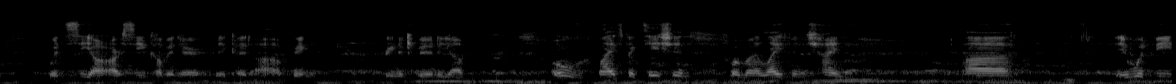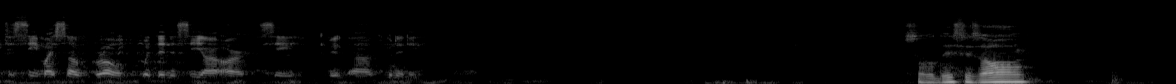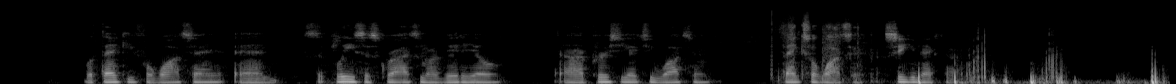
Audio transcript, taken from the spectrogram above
with CRRC coming here, it could uh, bring bring the community up. Oh, my expectation for my life in China. Uh, it would be to see myself grow within the CRRC uh, community. So this is all. Well, thank you for watching and please subscribe to my video. And I appreciate you watching. Thanks for watching. See you next time.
